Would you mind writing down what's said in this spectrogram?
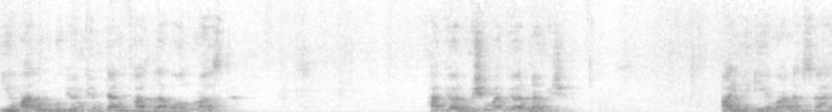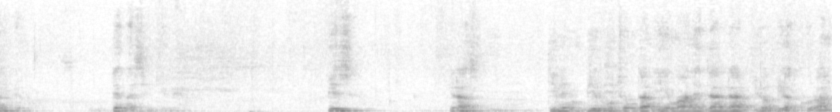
imanım bugünkünden fazla olmazdı. Ha görmüşüm, ha görmemişim. Aynı imana sahibim demesi gibi. Biz biraz dilin bir ucundan iman ederler diyor ya Kur'an.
